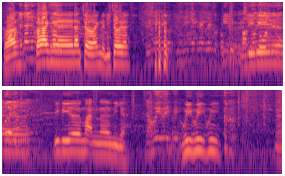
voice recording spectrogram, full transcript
Vâng, Nhanh, nhanh, nhanh, các anh chơi. ờ, đang chờ anh để đi chơi đây. Nhanh nhanh nhanh nhanh nhanh lên một tí. Bảo đi đi đi đi ờ, mạn ờ, gì nhỉ? Nhà Huy Huy Huy Huy Huy Huy. Dạ,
